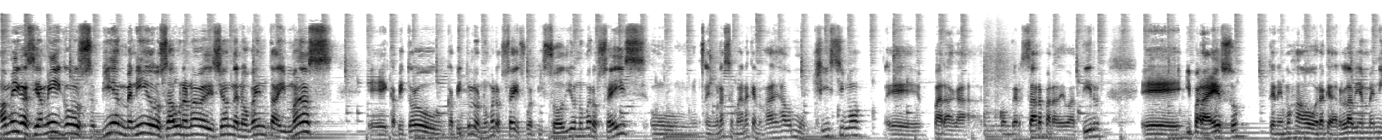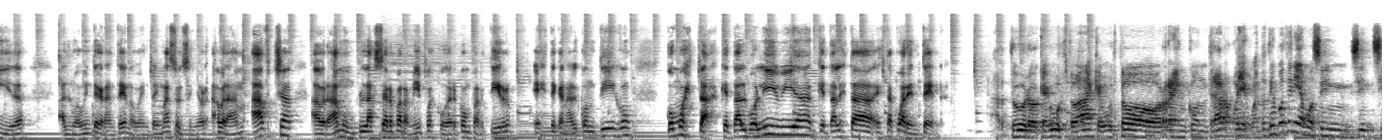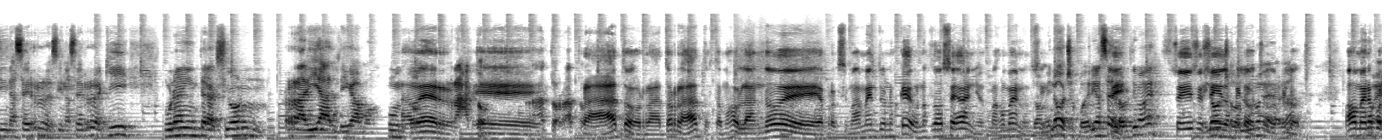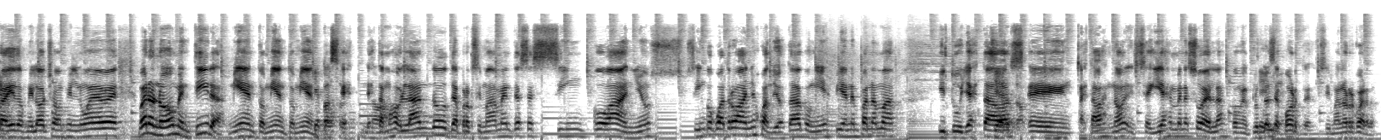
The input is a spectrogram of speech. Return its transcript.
Amigas y amigos, bienvenidos a una nueva edición de 90 y más. Eh, capítulo, capítulo número 6 o episodio número 6 en una semana que nos ha dejado muchísimo eh, para conversar, para debatir eh, y para eso tenemos ahora que darle la bienvenida al nuevo integrante de 90 y más, el señor Abraham Afcha. Abraham, un placer para mí pues poder compartir este canal contigo. ¿Cómo estás? ¿Qué tal Bolivia? ¿Qué tal esta, esta cuarentena? Arturo, qué gusto, ¿ah? qué gusto reencontrar. Oye, ¿cuánto tiempo teníamos sin, sin, sin, hacer, sin hacer aquí una interacción radial, digamos? Juntos? A ver, rato, eh, rato, rato. Rato, rato, rato. Estamos hablando de aproximadamente unos, ¿qué? Unos 12 años, más o menos. 2008, podría ser, la última vez. Sí, sí, sí, 2008, 2008. Más o menos por ahí, 2008, 2009. Bueno, no, mentira. Miento, miento, miento. ¿Qué pasó? Estamos hablando de aproximadamente hace cinco años, cinco o cuatro años, cuando yo estaba con ESPN en Panamá y tú ya estabas, en, estabas no, seguías en Venezuela con el Club del Deporte, si mal no recuerdo.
